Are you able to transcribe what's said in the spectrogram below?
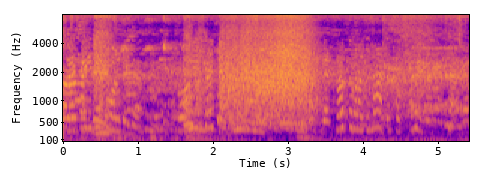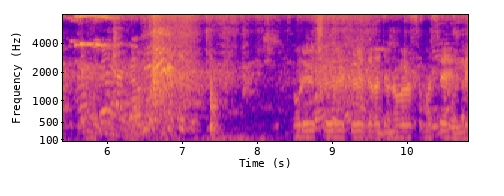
ಬೇಕಾಗಿದೆ ಫೋನ್ ಈಗ ಫೋನ್ ಇಲ್ಲ ಕೆಲಸ ನೆಟ್ವರ್ಕ್ ಬರೋದಿಲ್ಲ ಅದಕ್ಕೋಸ್ಕರ ನೋಡಿ ವೀಕ್ಷಕರೇ ತಿಳಿದಿರೋ ಜನಗಳ ಸಮಸ್ಯೆ ಇಲ್ಲಿ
